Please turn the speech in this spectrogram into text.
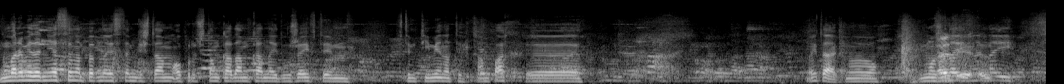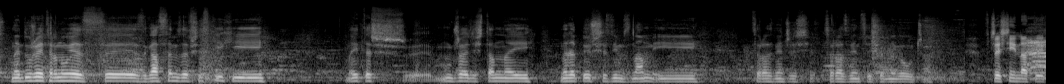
numerem jeden nie jestem, na pewno jestem gdzieś tam oprócz Tomka Adamka najdłużej w tym, w tym teamie, na tych kampach. No i tak, no może naj, naj, najdłużej trenuję z, z Gasem ze wszystkich i no i też y, może gdzieś tam naj, najlepiej już się z nim znam i coraz więcej, się- coraz więcej się od niego uczę. Wcześniej na tych,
